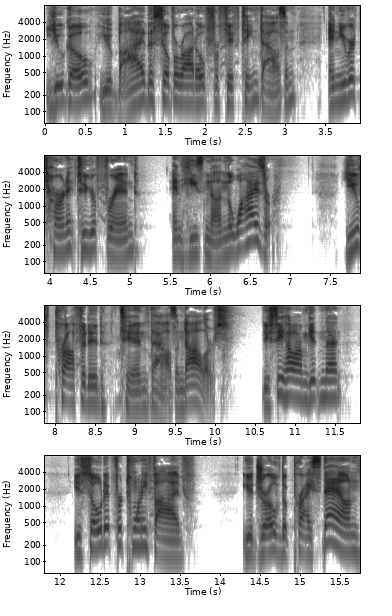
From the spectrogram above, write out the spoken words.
You go, you buy the Silverado for 15,000 and you return it to your friend and he's none the wiser you've profited $10,000. You see how I'm getting that? You sold it for 25, you drove the price down,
